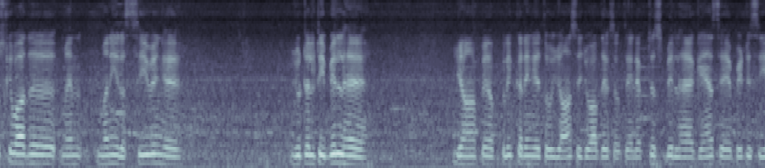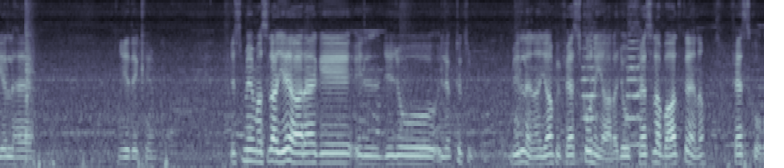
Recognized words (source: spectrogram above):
उसके बाद मैन मनी रिसीविंग है यूटिलिटी बिल है। यहाँ पे आप क्लिक करेंगे तो यहाँ से जो आप देख सकते हैं इलेक्ट्रिक बिल है गैस है पीटीसीएल है। ये देखें। इसमें मसला ये आ रहा है कि ये जो इलेक्ट्रिक बिल है ना, यहाँ पे फेस्को नहीं आ रहा, जो फैसलाबाद का है ना फेस्को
